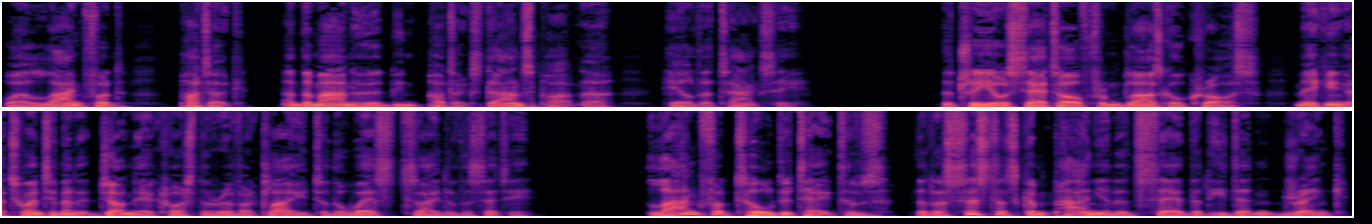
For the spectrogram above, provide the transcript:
while Langford, Puttock, and the man who had been Puttock's dance partner hailed a taxi. The trio set off from Glasgow Cross, making a 20 minute journey across the River Clyde to the west side of the city. Langford told detectives that her sister's companion had said that he didn't drink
